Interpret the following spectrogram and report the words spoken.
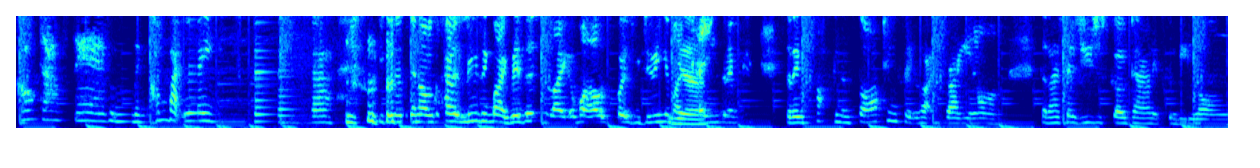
go downstairs and then come back later because then I was kind of losing my rhythm, like what I was supposed to be doing in my yeah. pains and everything. So they were stopping and starting, so it was like dragging on. Then I said, You just go down, it's going to be long.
